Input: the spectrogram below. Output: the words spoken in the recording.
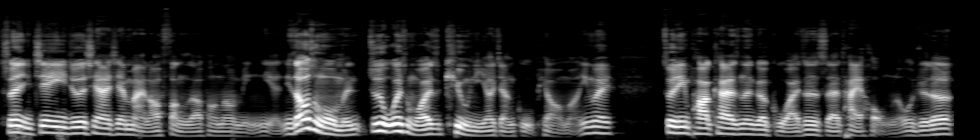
所以你建议就是现在先买，然后放着，要放到明年。你知道为什么我们就是为什么我一直 Q 你要讲股票吗？因为最近 Podcast 那个股癌真的实在太红了，我觉得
